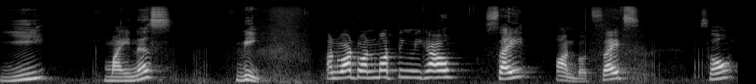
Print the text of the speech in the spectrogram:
e minus v. And what one more thing we have? Psi on both sides. So,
